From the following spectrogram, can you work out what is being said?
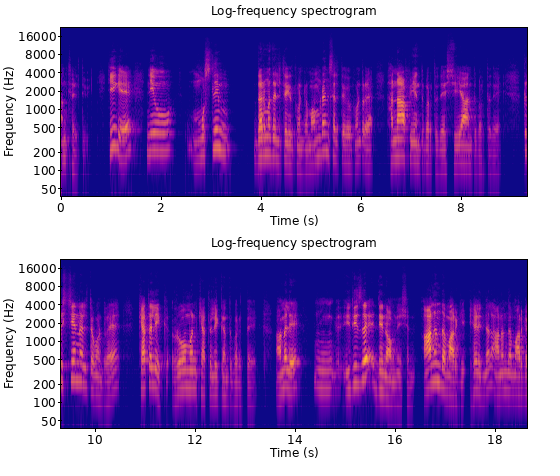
ಅಂತ ಹೇಳ್ತೀವಿ. ಹೀಗೆ ನೀವು ಮುಸ್ಲಿಂ ಧರ್ಮದಲ್ಲಿ ತೆಗೆದುಕೊಂಡ್ರೆ ಮಮ್ಡನ್ಸಲ್ಲಿ ತೆಗೆದುಕೊಂಡ್ರೆ ಹನಾಫಿ ಅಂತ ಬರ್ತದೆ, ಶಿಯಾ ಅಂತ ಬರ್ತದೆ. ಕ್ರಿಶ್ಚಿಯನ್ನಲ್ಲಿ ತಗೊಂಡ್ರೆ ಕ್ಯಾಥಲಿಕ್, ರೋಮನ್ ಕ್ಯಾಥಲಿಕ್ ಅಂತ ಬರುತ್ತೆ. ಆಮೇಲೆ it is a denomination Ananda Margi, ಹೇಳಿದ್ನಲ್ಲ, ಆನಂದ ಮಾರ್ಗ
